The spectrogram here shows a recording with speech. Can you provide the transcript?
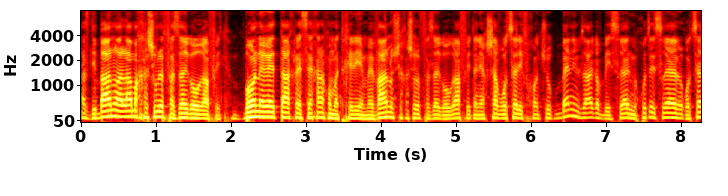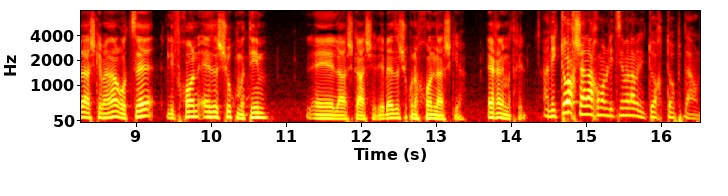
אז דיברנו על למה חשוב לפזר גיאוגרפית. בואו נראה תכלס איך אנחנו מתחילים. הבנו שחשוב לפזר גיאוגרפית, אני עכשיו רוצה לבחון שוק, בין אם זה אגב בישראל, מחוץ לישראל, רוצה להשקיע, בן רוצה לבחון איזה שוק מתאים אה, להשקעה שלי, באיזה שוק נכון להשקיע. איך אני מתחיל? הניתוח שאנחנו ממליצים עליו הוא ניתוח top down.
